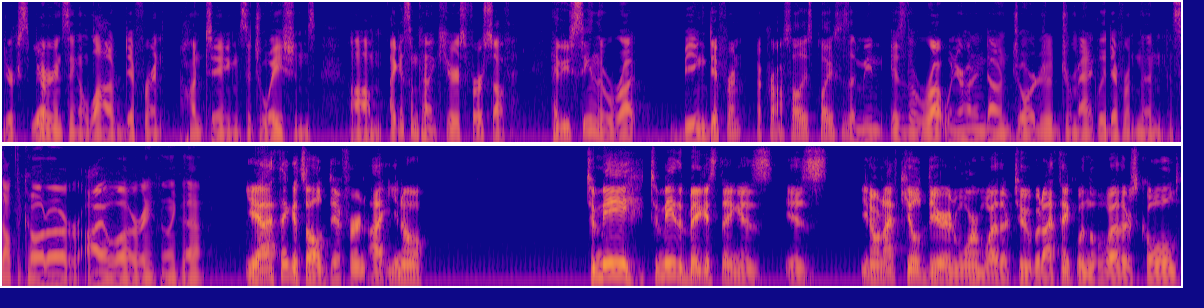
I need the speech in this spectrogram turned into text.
You're experiencing a lot of different hunting situations. Um, I guess I'm kind of curious. First off, have you seen the rut being different across all these places? I mean, is the rut when you're hunting down in Georgia dramatically different than in South Dakota or Iowa or anything like that? Yeah, I think it's all different. I, you know, to me, to me, the biggest thing is is you know, and I've killed deer in warm weather too, but I think when the weather's cold,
